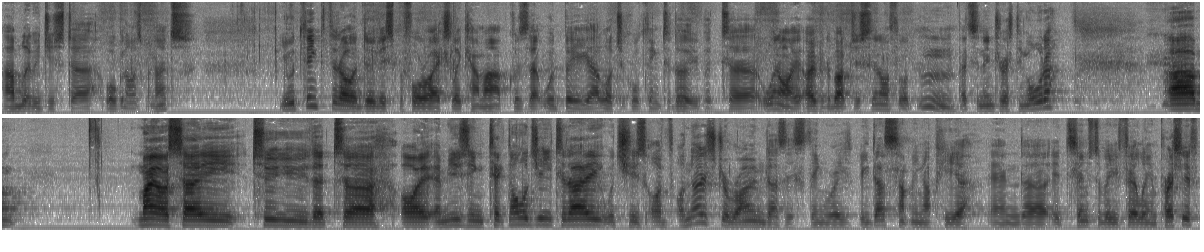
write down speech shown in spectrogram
um, let me just uh, organise my notes. You would think that I would do this before I actually come up because that would be a logical thing to do. But uh, when I opened them up just then, I thought, hmm, that's an interesting order. Um, may I say to you that uh, I am using technology today, which is, I've, I've, noticed Jerome does this thing where he, he does something up here and uh, it seems to be fairly impressive,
